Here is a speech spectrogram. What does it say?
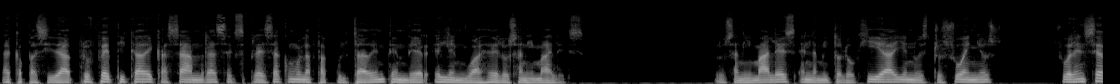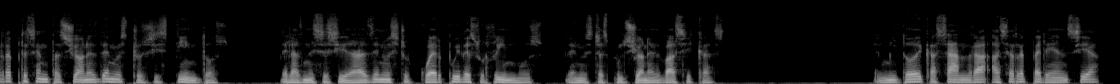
la capacidad profética de Casandra se expresa como la facultad de entender el lenguaje de los animales. Los animales en la mitología y en nuestros sueños suelen ser representaciones de nuestros instintos, de las necesidades de nuestro cuerpo y de sus ritmos, de nuestras pulsiones básicas. El mito de Casandra hace referencia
